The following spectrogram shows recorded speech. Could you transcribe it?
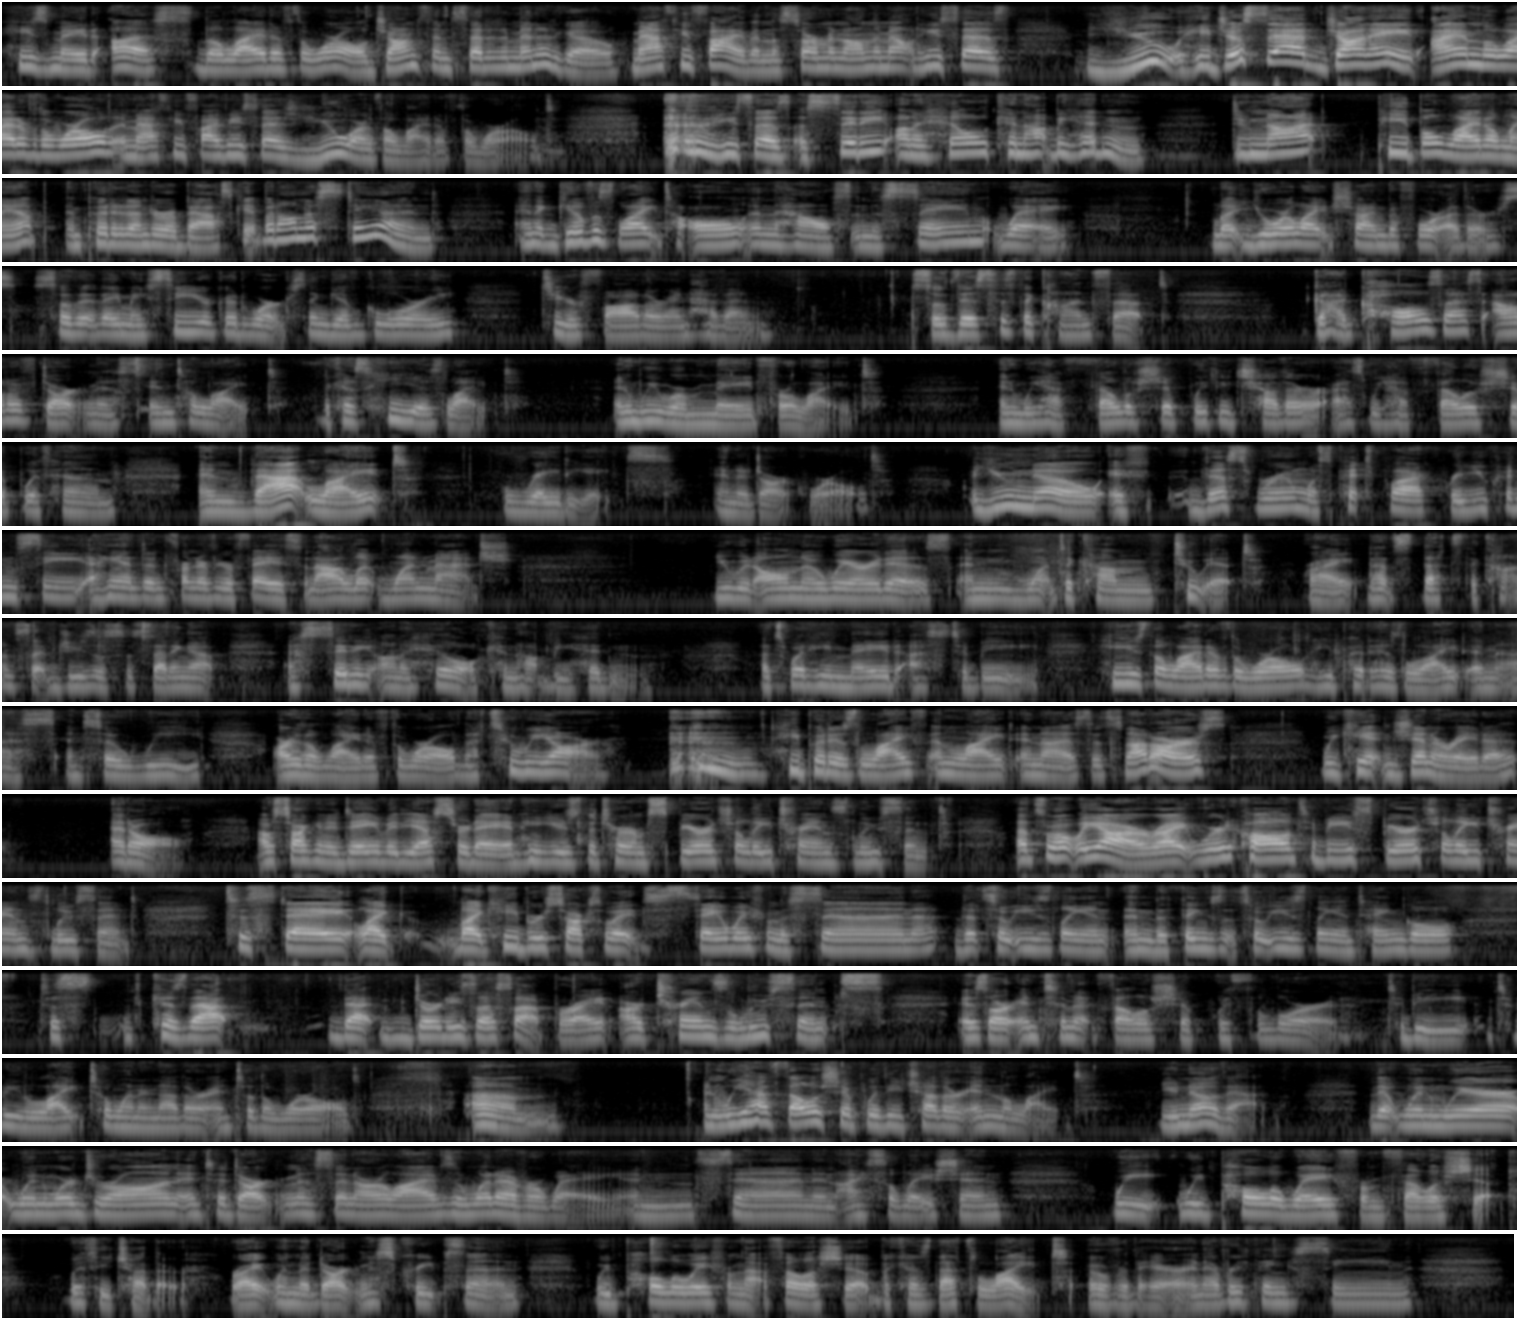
he's made us the light of the world. Jonathan said it a minute ago. Matthew 5 in the Sermon on the Mount, he says, You, he just said, John 8, I am the light of the world. In Matthew 5, he says, You are the light of the world. he says, A city on a hill cannot be hidden. Do not people light a lamp and put it under a basket, but on a stand and it gives light to all in the house. In the same way, let your light shine before others, so that they may see your good works and give glory to your Father in heaven. So, this is the concept. God calls us out of darkness into light because He is light, and we were made for light. And we have fellowship with each other as we have fellowship with Him. And that light radiates in a dark world you know if this room was pitch black where you couldn't see a hand in front of your face and I lit one match, you would all know where it is and want to come to it, right? That's that's the concept Jesus is setting up. A city on a hill cannot be hidden. That's what He made us to be. He's the light of the world. He put His light in us. And so we are the light of the world. That's who we are. he put His life and light in us. It's not ours. We can't generate it at all. I was talking to David yesterday, and he used the term spiritually translucent. That's what we are, right? We're called to be spiritually translucent, to stay like like Hebrews talks about, stay away from the sin that so easily and, and the things that so easily entangle, because that that dirties us up, right? Our translucence is our intimate fellowship with the Lord, to be to be light to one another and to the world, um, and we have fellowship with each other in the light. You know that that when we're when we're drawn into darkness in our lives in whatever way and sin and isolation we we pull away from fellowship with each other right? When the darkness creeps in we pull away from that fellowship because that's light over there and everything's seen.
